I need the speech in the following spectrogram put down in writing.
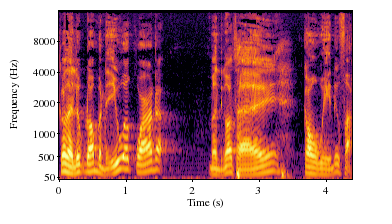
Có thể lúc đó mình yếu ớt quá đó mình có thể cầu nguyện đức phật.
